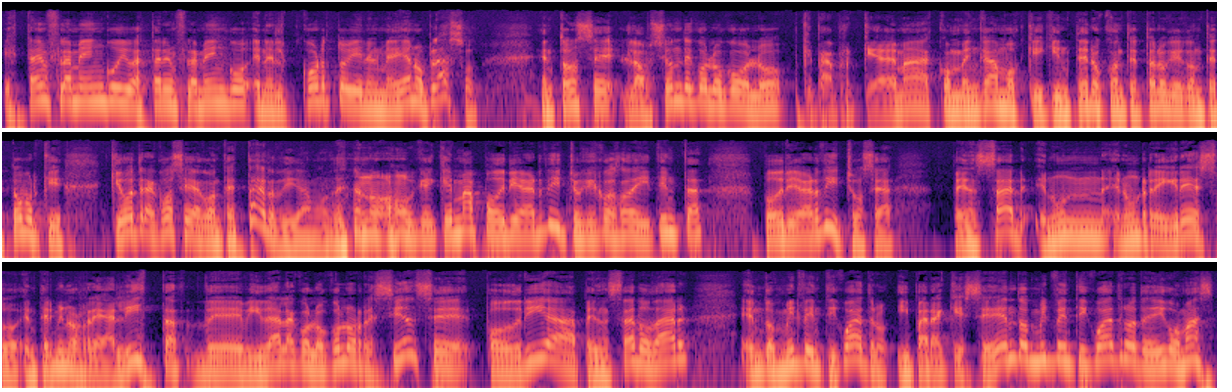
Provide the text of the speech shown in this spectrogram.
está en Flamengo y va a estar en Flamengo en el corto y en el mediano plazo. Entonces, la opción de Colo Colo, que, además convengamos que Quinteros contestó lo que contestó, porque qué otra cosa iba a contestar, digamos, no, ¿qué, qué más podría haber dicho? ¿Qué cosa distinta podría haber dicho? O sea, pensar en un, en un regreso en términos realistas de Vidal a Colo Colo recién se podría pensar o dar en 2024. Y para que se dé en 2024, te digo más,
